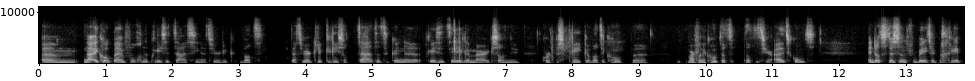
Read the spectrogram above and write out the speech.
Ehm, nou, ik hoop bij een volgende presentatie natuurlijk wat daadwerkelijke resultaten te kunnen presenteren, maar ik zal nu kort bespreken wat ik hoop, eh, waarvan ik hoop dat, dat het hier uitkomt. En dat is dus een verbeterd begrip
